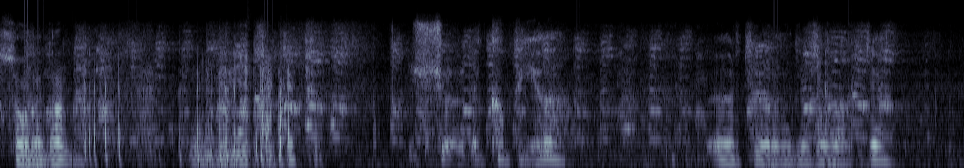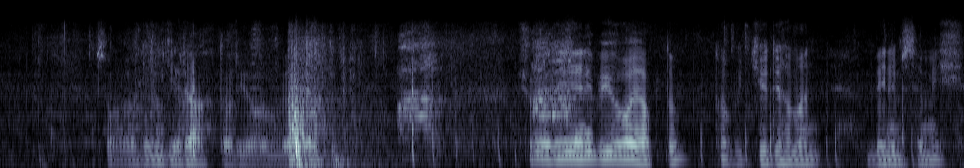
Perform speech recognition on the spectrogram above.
Sonradan bunu geriye çekip şöyle kapıyı örtüyorum gece vakti. Sonra bunu geri aktarıyorum böyle. Şuraya da yeni bir yuva yaptım. Tabii kedi hemen benimsemiş.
